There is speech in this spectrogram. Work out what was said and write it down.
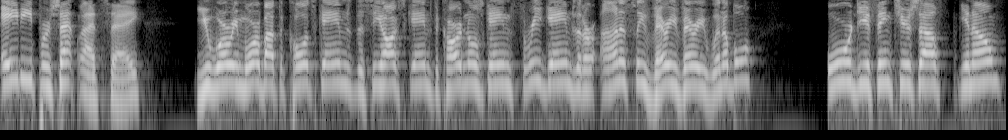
eighty percent, let's say, you worry more about the Colts games, the Seahawks games, the Cardinals game, three games that are honestly very very winnable, or do you think to yourself, you know,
